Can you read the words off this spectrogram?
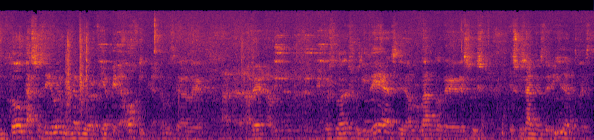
en todo caso sería una biografía pedagógica, ¿no? o sea, de, a, ver, pues, sus ideas a lo largo de, sus, de sus años de vida, todo esto.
